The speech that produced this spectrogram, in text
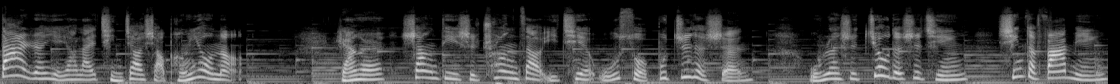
大人也要来请教小朋友呢。然而，上帝是创造一切无所不知的神，无论是旧的事情、新的发明、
